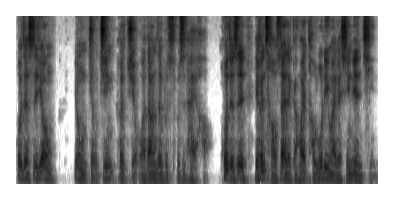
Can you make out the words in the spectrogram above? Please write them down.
或者是用用酒精喝酒啊，当然这不是不是太好，或者是也很草率的赶快投入另外一个新恋情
